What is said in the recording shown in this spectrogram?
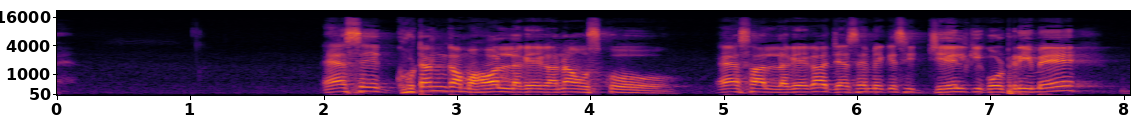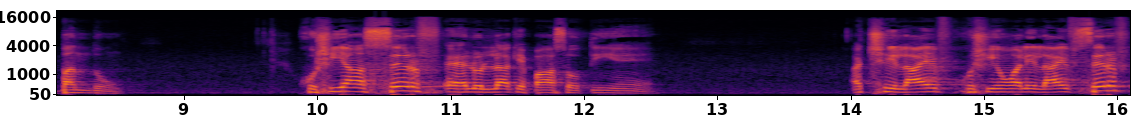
میں ایسے گھٹن کا ماحول لگے گا نا اس کو ایسا لگے گا جیسے میں کسی جیل کی کوٹری میں بند ہوں خوشیاں صرف اہل اللہ کے پاس ہوتی ہیں اچھی لائف خوشیوں والی لائف صرف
